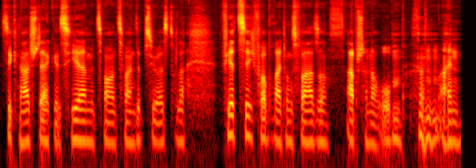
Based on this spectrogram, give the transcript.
Signalstärke ist hier mit 272 US-Dollar 40 Vorbereitungsphase, Abstand nach oben, ein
